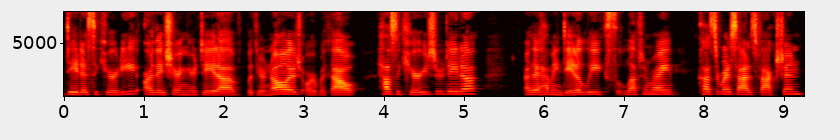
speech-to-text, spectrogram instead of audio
data security. Are they sharing your data with your knowledge or without? How secure is your data? Are they having data leaks left and right? Customer satisfaction.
